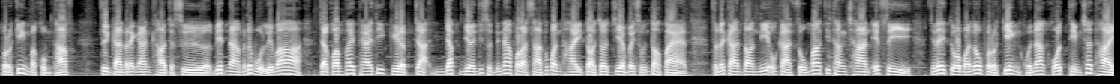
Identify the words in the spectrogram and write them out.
โปรกิงมาคุมทัพ ซึ่งการรายงานข่าวจากสื่อเวียดนามระบุเลยว่า จากความพ่ายแพ้ที่เกือบจะยับเยินที่สุดในหน้าประวัติศาสตร์ฟุตบอลไทยต่อจอร์เจียไป0ต่อ8สถานการณ์ตอนนี้โอกาสสูงมากที่ทางชาญ FC จะได้ตัวมาโนโปรกิงหัวหน้าโค้ชทีมชาติไทย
